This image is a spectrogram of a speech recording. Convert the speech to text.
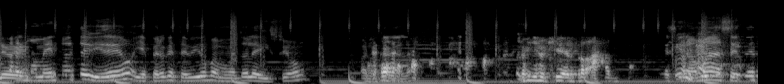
para el momento de este video, y espero que este video para el momento de la edición, para Coño, qué raro. es que vamos a hacer, ten-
